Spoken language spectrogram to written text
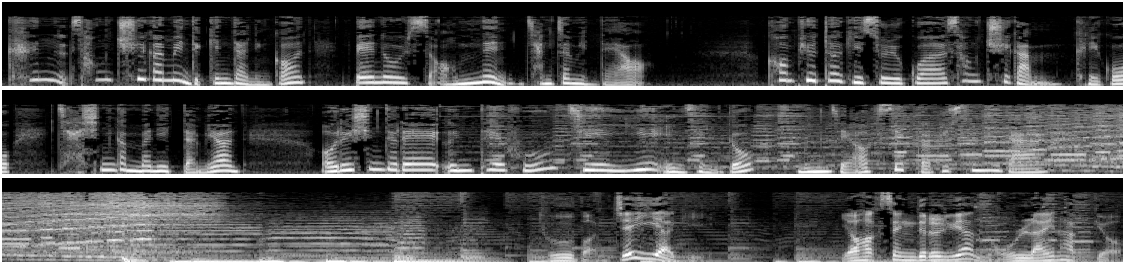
큰 성취감을 느낀다는 건 빼놓을 수 없는 장점인데요. 컴퓨터 기술과 성취감, 그리고 자신감만 있다면 어르신들의 은퇴 후 제2의 인생도 문제 없을 것 같습니다. 두 번째 이야기. 여학생들을 위한 온라인 학교.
